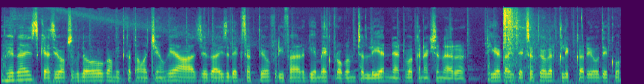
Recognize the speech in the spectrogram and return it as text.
हे गाइस कैसे हो आप सभी लोग? उम्मीद करता हूँ अच्छे होंगे। आज गाइस देख सकते हो फ्री फायर गेम में एक प्रॉब्लम चल रही है नेटवर्क कनेक्शन एरर ठीक है गाइस देख सकते हो अगर क्लिक कर रहे हो देखो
